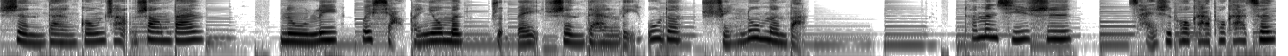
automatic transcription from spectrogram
圣诞工厂上班，努力为小朋友们准备圣诞礼物的驯鹿们吧。他们其实才是破卡破卡村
